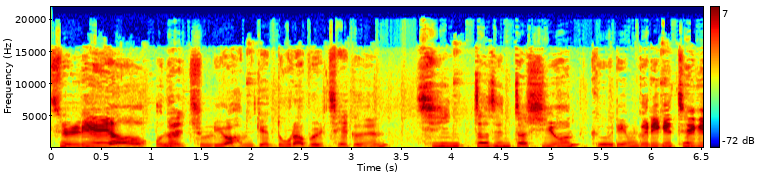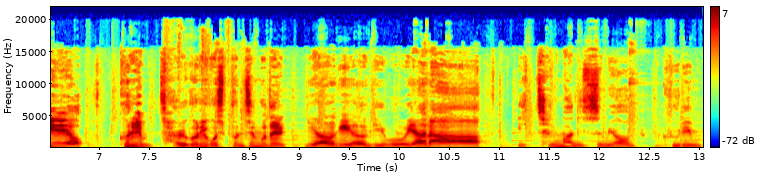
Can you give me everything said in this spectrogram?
줄리예요 오늘 줄리와 함께 놀아볼 책은 진짜 진짜 쉬운 그림 그리기 책이에요 그림 잘 그리고 싶은 친구들 여기 여기 모여라 이 책만 있으면 그림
